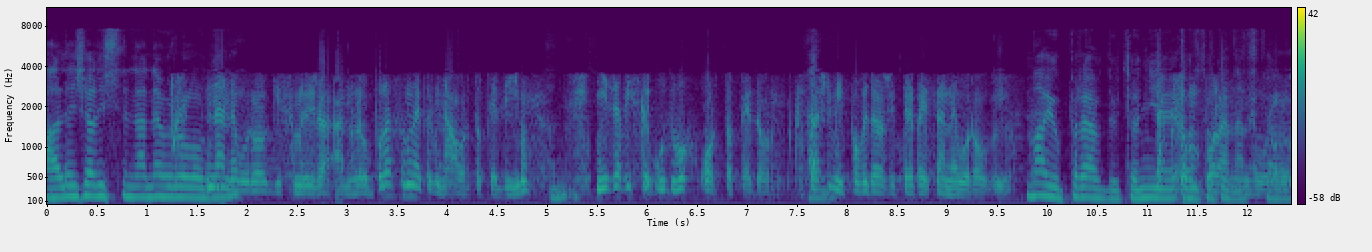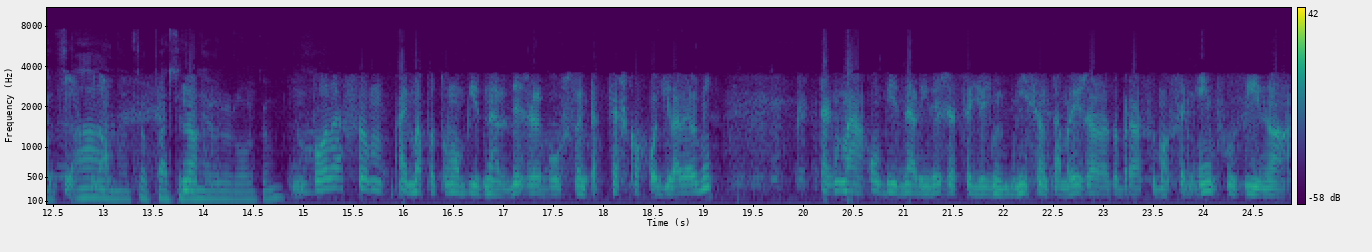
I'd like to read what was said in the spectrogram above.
A ležali ste na neurológii? Na neurológii som ležala, áno, lebo bola som najprv na ortopédii. Áno. Nezávisle u dvoch ortopédov. Každý mi povedal, že treba ísť na neurológiu. Majú pravdu, to nie je Tak som bola na neurológii, no. Áno, to patrí No. neurológom. Bola som, aj ma potom objednali leže, lebo už som tak ťažko chodila veľmi. Tak ma objednali ležať 7 dní som tam ležala, zobrala som 8 infúzií, no a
